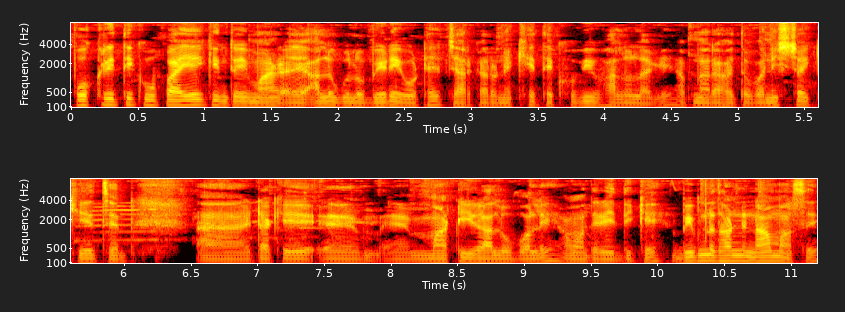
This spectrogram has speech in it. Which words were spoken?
প্রাকৃতিক উপায়ে কিন্তু এই মা- আলুগুলো বেড়ে ওঠে যার কারণে খেতে খুবই ভালো লাগে। আপনারা হয়তো বা নিশ্চয় খেয়েছেন এটাকে মাটির আলু বলে আমাদের এইদিকে। বিভিন্ন ধরনের নাম আছে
